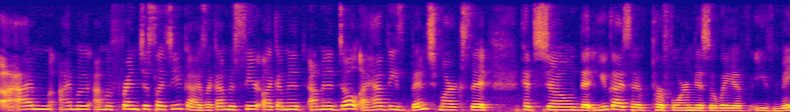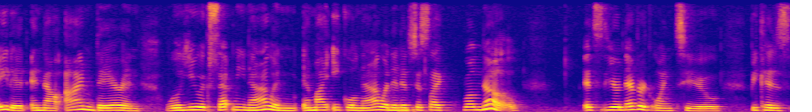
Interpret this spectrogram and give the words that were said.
I'm I'm a I'm a friend just like you guys. Like I'm a ser- like I'm a I'm an adult. I have these benchmarks that have shown that you guys have performed as a way of you've made it, and now I'm there. And will you accept me now? And am I equal now? And then it's just like, well, no, it's you're never going to because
